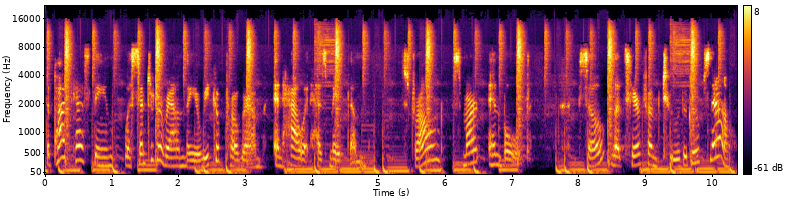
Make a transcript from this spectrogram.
The podcast theme was centered around the Eureka program and how it has made them strong, smart, and bold. So let's hear from two of the groups now.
